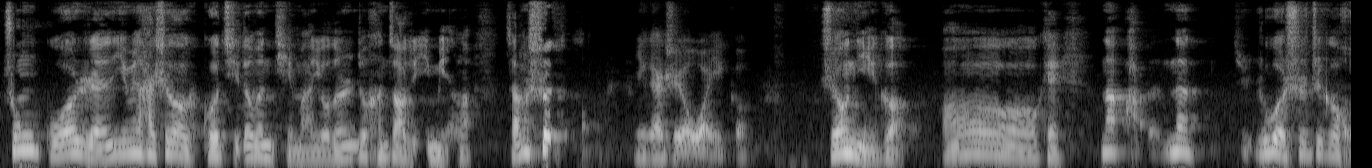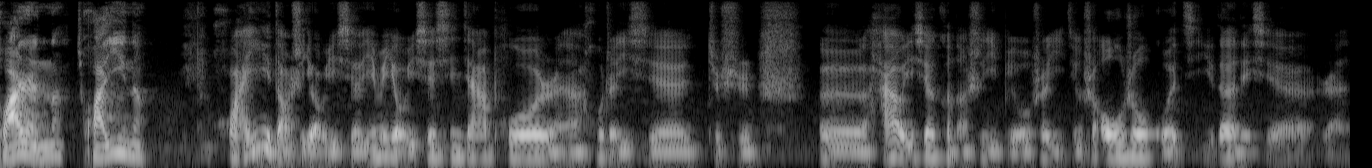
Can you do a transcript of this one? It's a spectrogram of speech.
中国人，因为还是个国籍的问题嘛，有的人就很早就移民了。咱们设应该只有我一个，只有你一个哦。OK，那那如果是这个华人呢？华裔呢？华裔倒是有一些，因为有一些新加坡人啊，或者一些就是呃，还有一些可能是以比如说已经是欧洲国籍的那些人，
